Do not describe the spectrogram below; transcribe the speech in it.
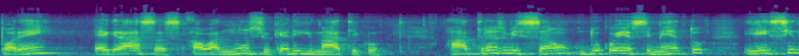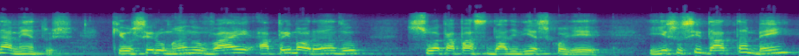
Porém, é graças ao anúncio querigmático, a transmissão do conhecimento e ensinamentos que o ser humano vai aprimorando sua capacidade de escolher. E isso se dá também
